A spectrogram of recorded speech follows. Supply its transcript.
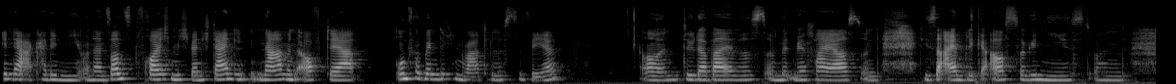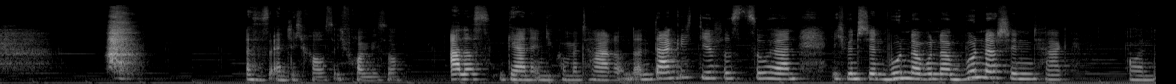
in der Akademie. Und ansonsten freue ich mich, wenn ich deinen Namen auf der unverbindlichen Warteliste sehe und du dabei bist und mit mir feierst und diese Einblicke auch so genießt. Und es ist endlich raus. Ich freue mich so. Alles gerne in die Kommentare. Und dann danke ich dir fürs Zuhören. Ich wünsche dir einen wunder, wunder, wunderschönen Tag und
